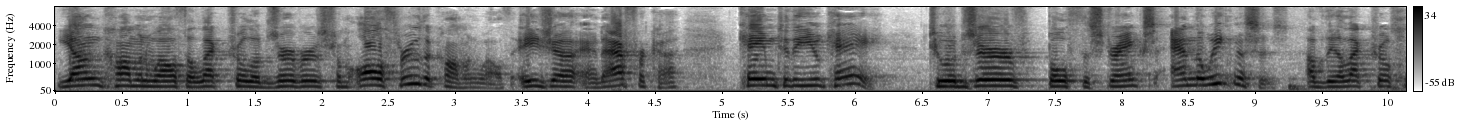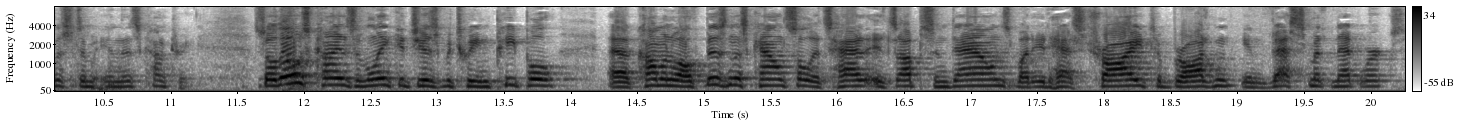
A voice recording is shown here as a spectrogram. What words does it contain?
young Commonwealth electoral observers from all through the Commonwealth, Asia and Africa, came to the UK to observe both the strengths and the weaknesses of the electoral system in this country. So those kinds of linkages between people, uh, Commonwealth Business Council, it's had its ups and downs, but it has tried to broaden investment networks,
